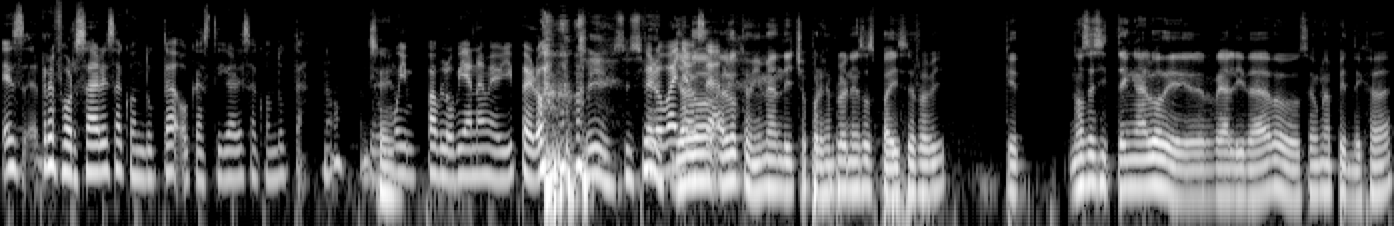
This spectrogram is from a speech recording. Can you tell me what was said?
es reforzar esa conducta o castigar esa conducta, ¿no? Digo, Sí. muy pavloviana me vi, pero, Sí, sí, sí. pero Y vaya, algo, o sea, algo que a mí me han dicho, por ejemplo, en esos países, Robbie, que no sé si tenga algo de realidad o sea una pendejada,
